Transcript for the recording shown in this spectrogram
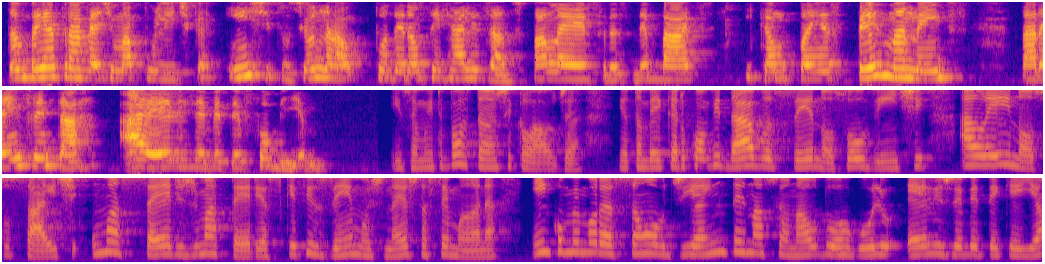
Também, através de uma política institucional, poderão ser realizados palestras, debates e campanhas permanentes para enfrentar a LGBTfobia. Isso é muito importante, Cláudia. Eu também quero convidar você, nosso ouvinte, a ler em nosso site uma série de matérias que fizemos nesta semana em comemoração ao Dia Internacional do Orgulho LGBTQIA.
